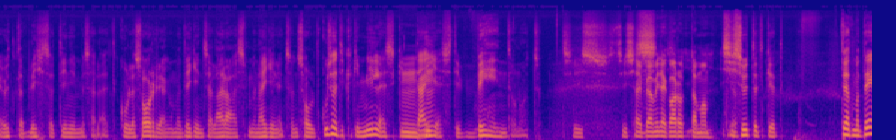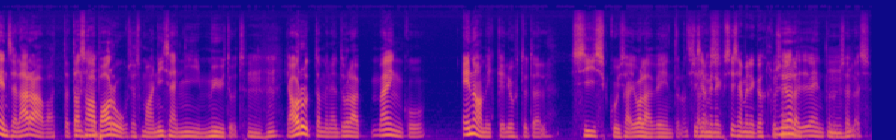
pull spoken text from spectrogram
ja ütleb lihtsalt inimesele, et kuule, sorry, aga ma tegin selle ära, sest ma nägin, et see on sold. kui sa oled ikkagi milleski mm -hmm. täiesti veendunud siis, siis sa ei pea midagi arutama. siis ütledki, et tead, ma teen selle ära, vaata, ta mm -hmm. saab aru, sest ma olen ise nii müüdud mm. -hmm. ja arutamine tuleb mängu enamikel juhtudel siis, kui sa ei ole veendunud sisemine, sisemine kõhklus. kui sa ei ole veendunud mm -hmm. selles.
